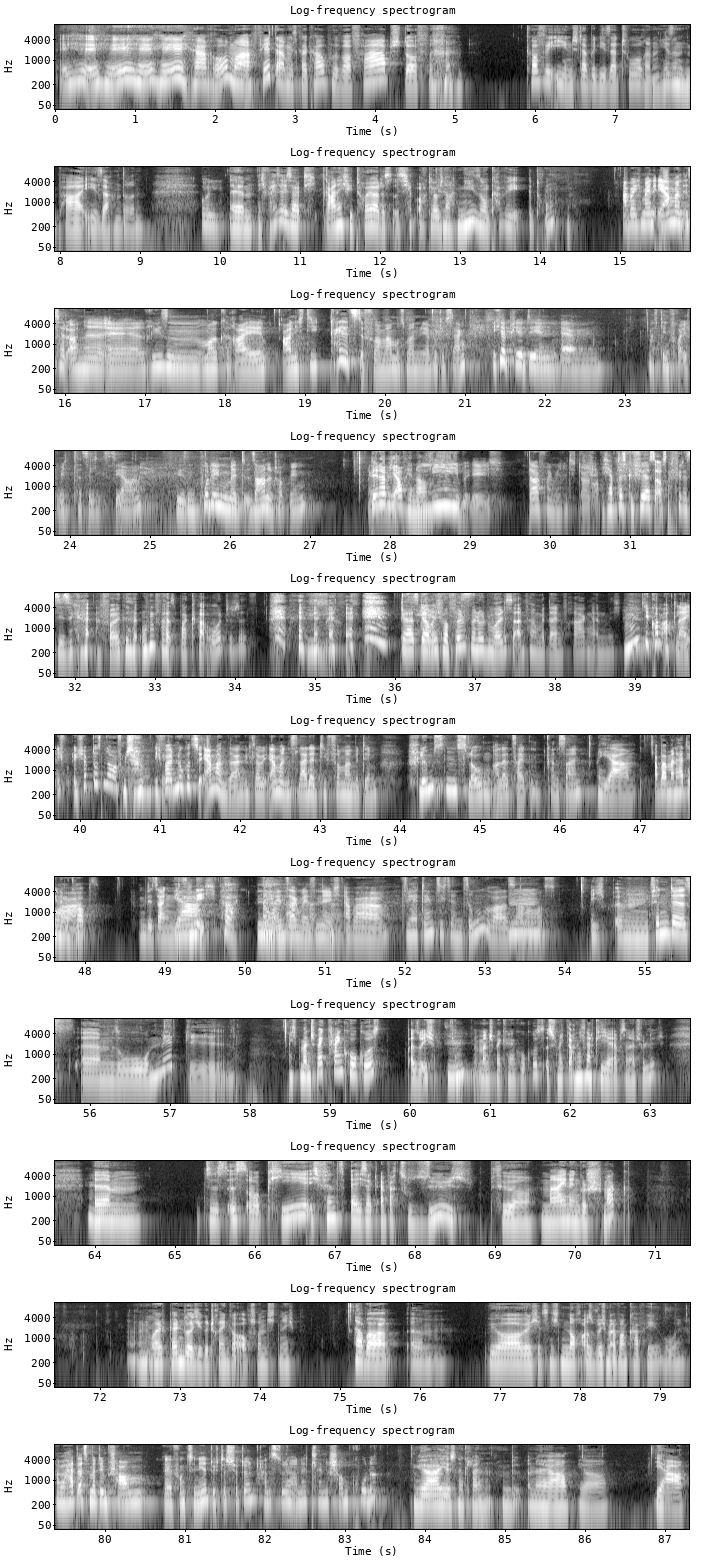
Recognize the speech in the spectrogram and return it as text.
Hehehehe, Aroma, Feta-Amis, Kakaopulver, Farbstoffe, Koffein, Stabilisatoren. Hier sind ein paar E-Sachen drin. Ui. Ähm, ich weiß ehrlich gesagt gar nicht, wie teuer das ist. Ich habe auch, glaube ich, noch nie so einen Kaffee getrunken. Aber ich meine, Ehrmann ist halt auch eine äh, Riesenmolkerei. Auch nicht die geilste Firma, muss man ja wirklich sagen. Ich habe hier den, ähm, auf den freue ich mich tatsächlich sehr. Diesen Pudding mit Sahnetopping. Den habe ich auch hier noch. Liebe ich. Da freue ich mich richtig doll drauf. Ich habe das Gefühl, hast du auch das Gefühl, dass diese Folge unfassbar chaotisch ist. du hast, glaube ich, vor fünf Minuten wolltest du anfangen mit deinen Fragen an mich. Hm, die kommen auch gleich. Ich, ich habe das nur auf dem Schirm. Ich wollte nur kurz zu Ehrmann sagen. Ich glaube, Ehrmann ist leider die Firma mit dem schlimmsten Slogan aller Zeiten. Kann es sein? Ja, aber man hat ihn im Boah. Kopf. Wir sagen jetzt Ja. nicht. Ha. Nee, den sagen wir jetzt nicht. Aber wer denkt sich denn sowas aus? Ich ähm, finde es ähm, so mittel. Ich, man schmeckt kein Kokos. Also ich finde, man schmeckt kein Kokos. Es schmeckt auch nicht nach Kichererbsen natürlich. Ähm, das ist okay. Ich finde es ehrlich gesagt einfach zu süß für meinen Geschmack. Weil ich kenne solche Getränke auch sonst nicht. Aber ähm, ja, will ich jetzt nicht noch, also würde ich mir einfach einen Kaffee holen. Aber hat das mit dem Schaum äh, funktioniert durch das Schütteln? Hattest du da eine kleine Schaumkrone? Ja, hier ist eine kleine, naja, ja. Ja.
